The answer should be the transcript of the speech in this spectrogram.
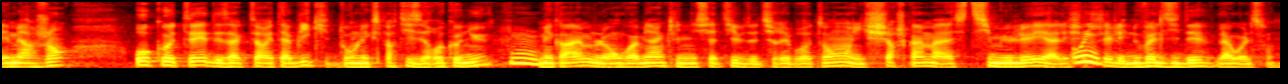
émergents aux côtés des acteurs établis dont l'expertise est reconnue. Hmm. Mais quand même, on voit bien que l'initiative de Thierry Breton, il cherche quand même à stimuler, à aller chercher les nouvelles idées là où elles sont.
